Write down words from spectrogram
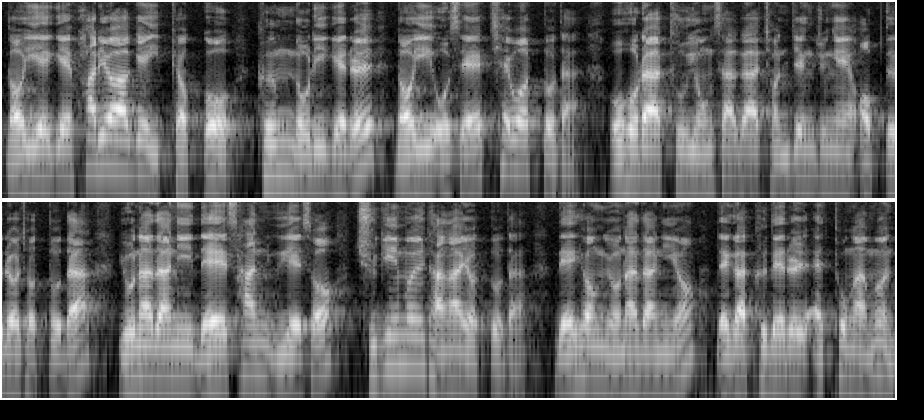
너희에게 화려하게 입혔고 금 놀이개를 너희 옷에 채웠도다. 오호라 두 용사가 전쟁 중에 엎드려졌도다. 요나단이 내 산 위에서 죽임을 당하였도다. 내 형 요나단이여 내가 그대를 애통함은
